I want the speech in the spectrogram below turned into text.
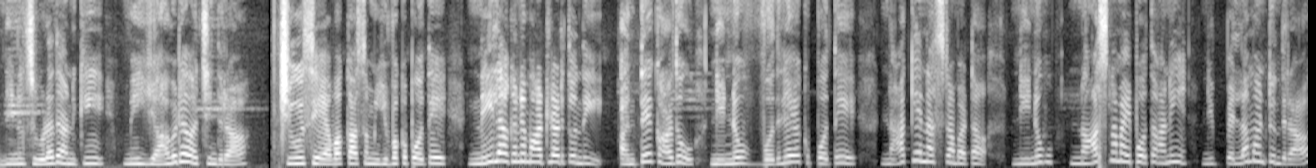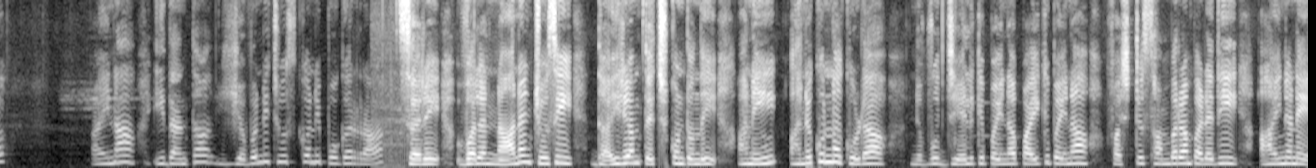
నిన్ను చూడడానికి మీ ఆవిడ వచ్చిందిరా. చూసే అవకాశం ఇవ్వకపోతే నీలాగానే మాట్లాడుతుంది. అంతేకాదు నిన్ను వదిలేయకపోతే నాకే నష్టమట. నేను నాశనం అయిపోతా అని నీ పెళ్ళమంటుందిరా. అయినా ఇదంతా ఎవరిని చూసుకొని పొగర్రా? సరే వాళ్ళ నాన్నని చూసి ధైర్యం తెచ్చుకుంటుంది అని అనుకున్నా కూడా నువ్వు జైలుకి పోయినా పైకి పోయినా ఫస్ట్ సంబరం పడేది ఆయననే.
